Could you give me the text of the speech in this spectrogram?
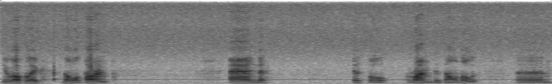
you go click download torrent and it will run the download. Um,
